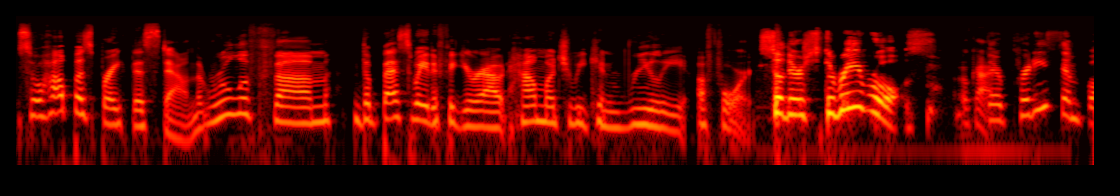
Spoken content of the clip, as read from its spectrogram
So help us break this down. The rule of thumb, the best way to figure out how much we can really afford. So there's three rules. Okay. They're pretty simple.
